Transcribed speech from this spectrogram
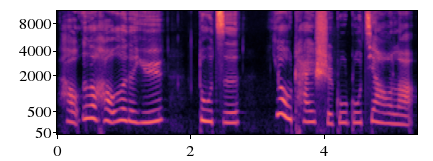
好饿好饿的鱼，肚子又开始咕咕叫了。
